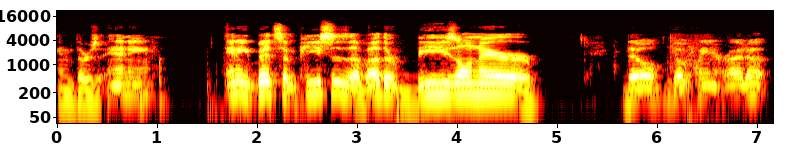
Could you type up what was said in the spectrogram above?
And if there's any any bits and pieces of other bees on there, they'll they'll clean it right up.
